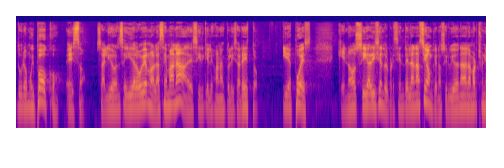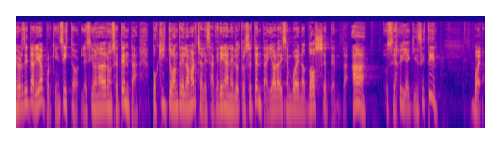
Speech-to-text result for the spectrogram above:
duró muy poco eso. Salió enseguida el gobierno a la semana a decir que les van a actualizar esto. Y después, que no siga diciendo el presidente de la Nación que no sirvió de nada la marcha universitaria, porque, insisto, les iban a dar un 70. Poquito antes de la marcha les agregan el otro 70 y ahora dicen, bueno, 270. Ah, o sea, había que insistir. Bueno.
